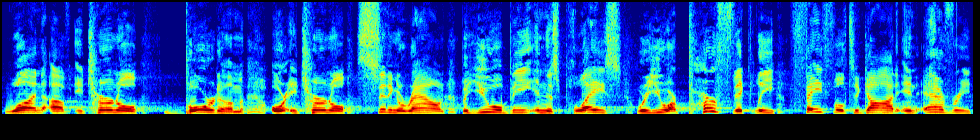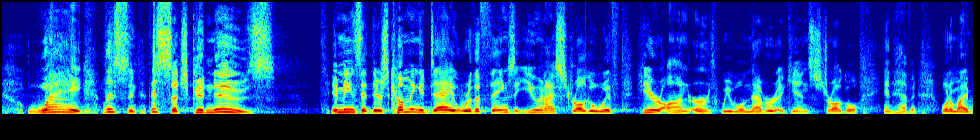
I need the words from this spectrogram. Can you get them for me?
one of eternal boredom or eternal sitting around, but you will be in this place where you are perfectly faithful to God in every way. Listen, this is such good news. It means that there's coming a day where the things that you and I struggle with here on earth, we will never again struggle in heaven. One of my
